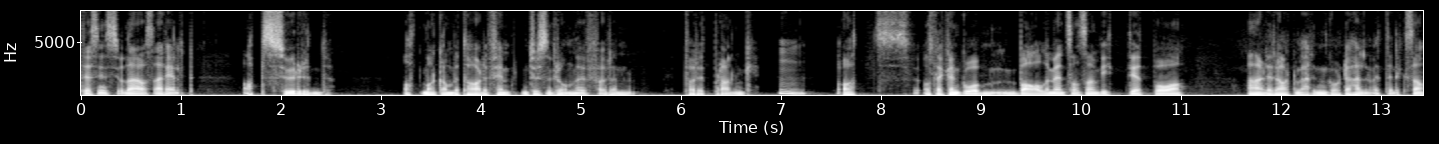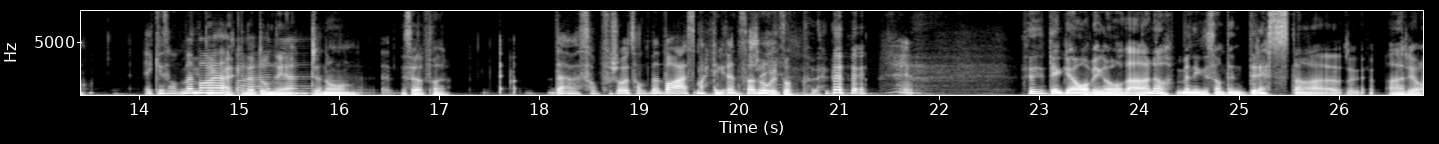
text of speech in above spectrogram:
Det syns jo det også er helt absurd at man kan betale 15 000 kroner for, en, for et plagg. Mm. Og at, at jeg kan gå og bale med en sånn samvittighet på Er det rart verden går til helvete, liksom? Ikke sant. De Men hva pengene er, er ikke det donert til noen i stedet for. Det er for så vidt sant, men hva er smertegrensa Så vidt sant. Så jeg tenker jeg avhengig av hva det er, da. Men ikke sant, en dress da er, er jo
